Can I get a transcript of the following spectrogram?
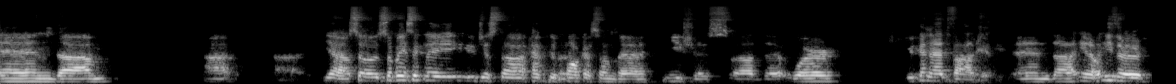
And um, yeah, so so basically, you just have to focus on the niches the, where you can add value, and you know, either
